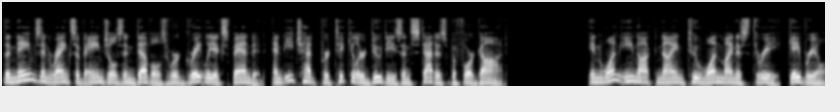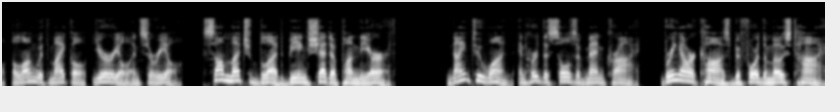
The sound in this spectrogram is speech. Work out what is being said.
The names and ranks of angels and devils were greatly expanded, and each had particular duties and status before God. In 1 Enoch 9–1–3, Gabriel, along with Michael, Uriel and Suriel, saw much blood being shed upon the earth 9 1 and heard the souls of men cry, Bring our cause before the Most High.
